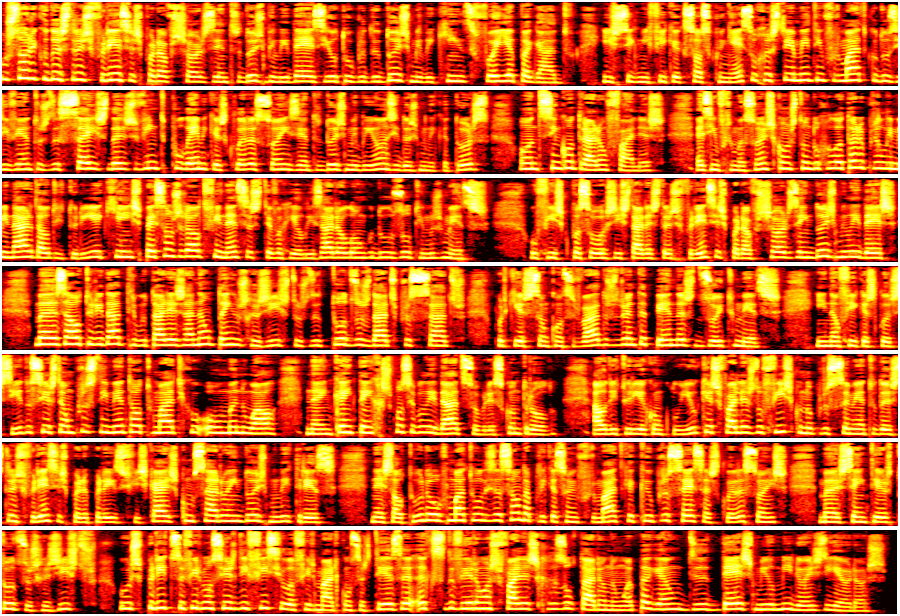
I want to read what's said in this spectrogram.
O histórico das transferências para offshores entre 2010 e outubro de 2015 foi apagado. Isto significa que só se conhece o rastreamento informático dos eventos de seis das 20 polémicas declarações entre 2011 e 2014, onde se encontraram falhas. As informações constam do relatório preliminar da auditoria que a Inspeção-Geral de Finanças esteve a realizar ao longo dos últimos meses. O fisco passou a registrar as transferências para offshores em 2010, mas a autoridade tributária já não tem os registros de todos os dados processados, porque estes são conservados durante apenas 18 meses. E não fica esclarecido se este é um procedimento automático ou manual, nem quem tem responsabilidade sobre esse controlo. A auditoria concluiu que as falhas do fisco no processamento das transferências para paraísos fiscais começaram em 2013. Nesta altura, houve uma atualização da aplicação informática que processa as declarações, mas sem ter todos os registros, os peritos afirmam ser difícil afirmar com certeza a que se deveram as falhas que resultaram num apagão de 10 mil milhões de euros.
